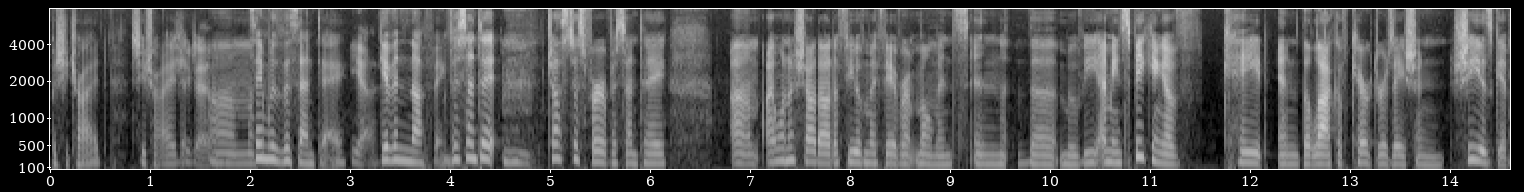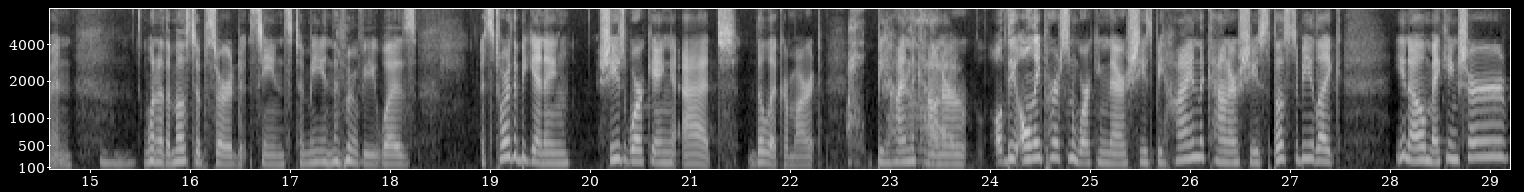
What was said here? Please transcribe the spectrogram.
but she tried. She tried. She did. Um, Same with Vicente. Yeah. given nothing. Vicente, justice for Vicente. Um, I want to shout out a few of my favorite moments in the movie. I mean, speaking of Kate and the lack of characterization she is given, one of the most absurd scenes to me in the movie was it's toward the beginning. She's working at the liquor mart behind the counter. Oh, The only person working there. She's behind the counter. She's supposed to be like, you know, making sure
